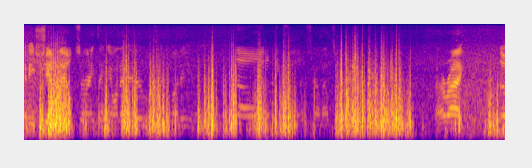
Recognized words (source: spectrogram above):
Any shout outs or anything you want to anybody? No, I don't think so. No shout outs or anything? All right. No.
